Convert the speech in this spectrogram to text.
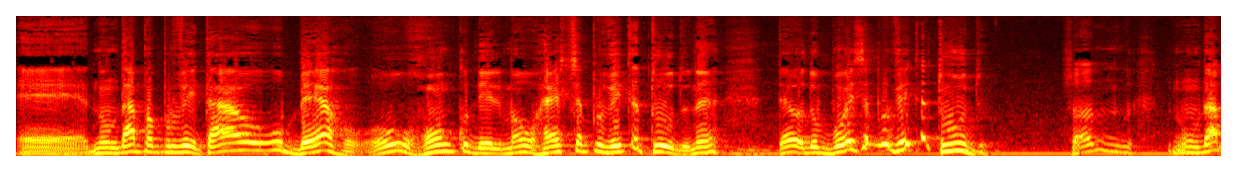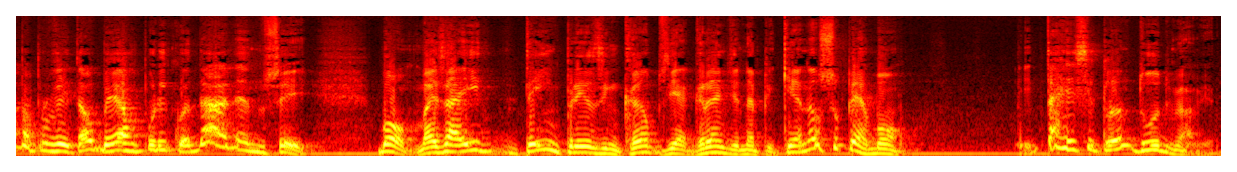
é, não dá para aproveitar o berro ou o ronco dele, mas o resto se aproveita tudo, né? Do, boi se aproveita tudo. Só não dá para aproveitar o berro por enquanto. Dá, né? Não sei. Bom, mas aí tem empresa em Campos, e é grande, não é pequena, é o Super Bom. e está reciclando tudo, meu amigo.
